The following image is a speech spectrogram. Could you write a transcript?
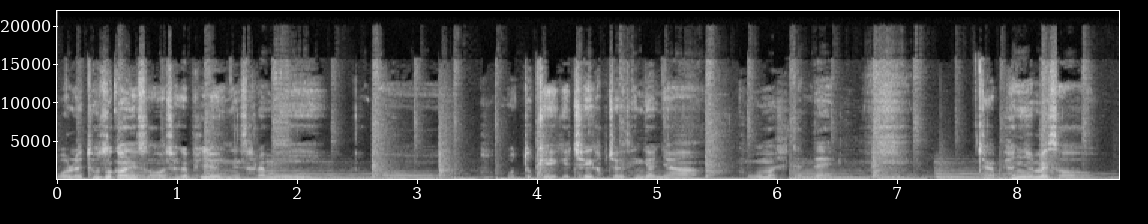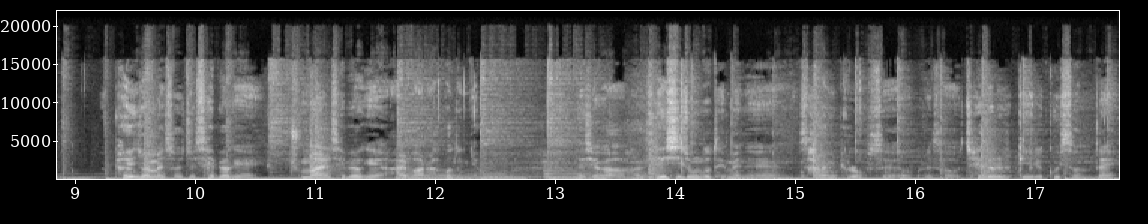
원래 도서관에서 책을 빌려 읽는 사람이 어, 어떻게 이게 책이 갑자기 생겼냐 궁금하실 텐데 제가 편의점에서 편의점에서 이제 새벽에 주말 새벽에 알바를 하거든요. 근데 제가 한 3시 정도 되면은 사람이 별로 없어요. 그래서 책을 이렇게 읽고 있었는데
